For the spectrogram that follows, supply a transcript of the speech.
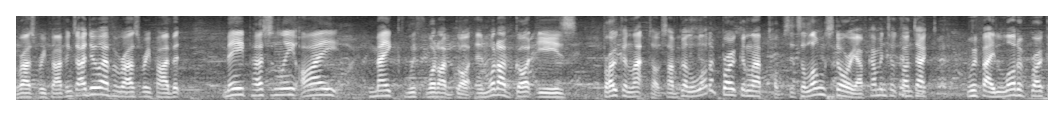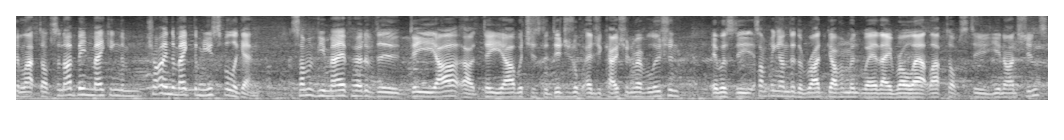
Raspberry Pi things. I do have a Raspberry Pi, but me personally, I make with what I've got, and what I've got is broken laptops. I've got a lot of broken laptops. It's a long story. I've come into contact with a lot of broken laptops, and I've been making them, trying to make them useful again. Some of you may have heard of the DER, uh, DER, which is the Digital Education Revolution. It was the something under the Rudd government where they roll out laptops to Year 9 students.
